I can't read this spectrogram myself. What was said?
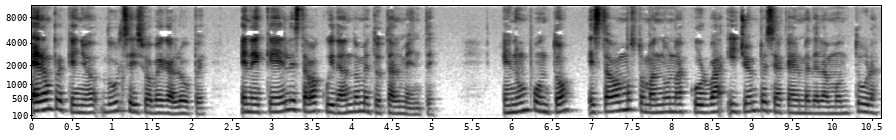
Era un pequeño, dulce y suave galope, en el que él estaba cuidándome totalmente. En un punto estábamos tomando una curva y yo empecé a caerme de la montura.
